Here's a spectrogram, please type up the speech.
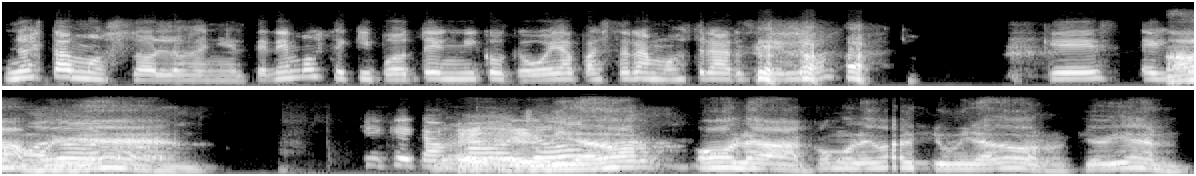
no estamos solos, Daniel, tenemos equipo técnico que voy a pasar a mostrárselo, que es el Ah, muy bien. Quique El iluminador, hola, ¿cómo le va el iluminador? Qué bien.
